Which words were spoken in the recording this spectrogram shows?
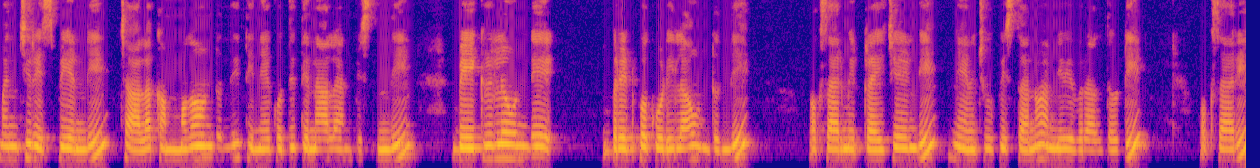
మంచి రెసిపీ అండి. చాలా కమ్మగా ఉంటుంది. తినే కొద్దీ తినాలనిపిస్తుంది. బేకరీలో ఉండే బ్రెడ్ పకోడీలా ఉంటుంది. ఒకసారి మీరు ట్రై చేయండి. నేను చూపిస్తాను అన్ని వివరాలతోటి. ఒకసారి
